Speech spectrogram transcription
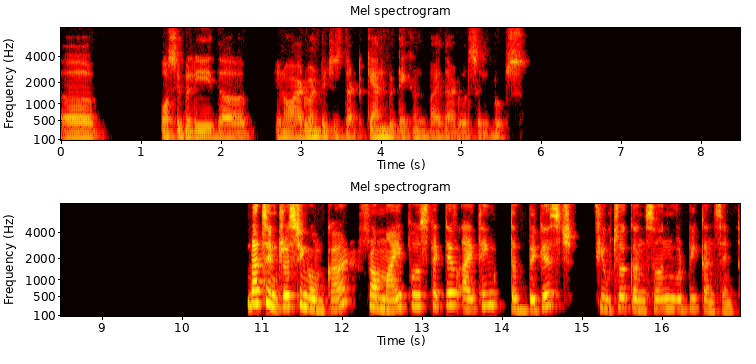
uh, possibly the you know advantages that can be taken by the adversary groups That's interesting, Omkar. From my perspective, I think the biggest future concern would be consent.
